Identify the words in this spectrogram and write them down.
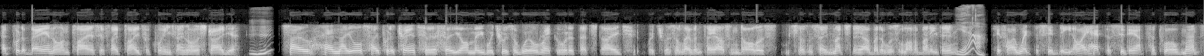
had put a ban on players if they played for Queensland or Australia. Mm-hmm. So, and they also put a transfer fee on me, which was a world record at that stage, which was $11,000, which doesn't seem much now, but it was a lot of money then. Yeah. If I went to Sydney, I had to sit out for 12 months,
